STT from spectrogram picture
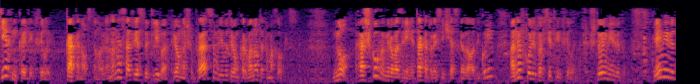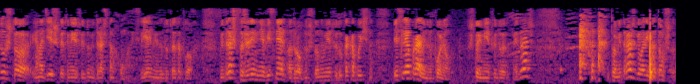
Техника этой тфилы, как она установлена, она соответствует либо трем нашим працам, либо трем карбонот, это махлокис. Но Гашкова мировоззрение, та, которая сейчас сказала Бикурим, она входит во все три филы наши. Что я имею в виду? Я имею в виду, что, я надеюсь, что это имеет в виду Мидраш Танхума. Если я имею в виду, то это плохо. Мидраш, к сожалению, не объясняет подробно, что он имеет в виду, как обычно. Если я правильно понял, что имеет в виду этот Мидраш, то Мидраш говорит о том, что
